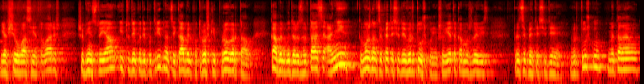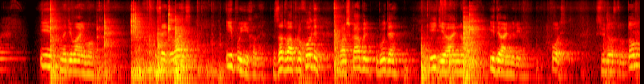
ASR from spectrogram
якщо у вас є товариш, щоб він стояв і туди, куди потрібно, цей кабель потрошки провертав. Кабель буде розвертатися, а ні, то можна вцепити сюди вертушку, якщо є така можливість прицепити сюди вертушку металеву і надіваємо цей девайс і поїхали. За два проходи ваш кабель буде ідеально, ідеально рівний. Ось свідоцтво в тому,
